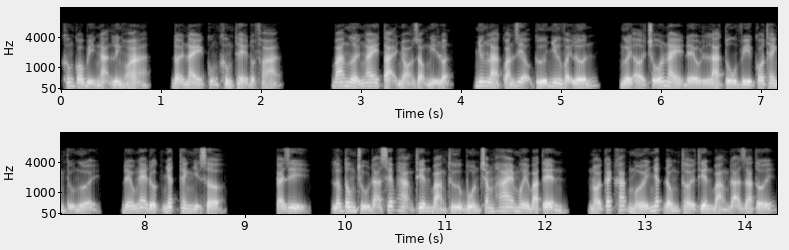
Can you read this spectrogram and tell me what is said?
không có bị ngạn linh hoa, đời này cũng không thể đột phá. Ba người ngay tại nhỏ giọng nghị luận, nhưng là quán rượu cứ như vậy lớn, người ở chỗ này đều là tu vi có thành tựu người, đều nghe được nhất thanh nhị sở. Cái gì? Lâm tông chủ đã xếp hạng thiên bảng thứ bốn trăm hai mươi ba tên, nói cách khác mới nhất đồng thời thiên bảng đã ra tới.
